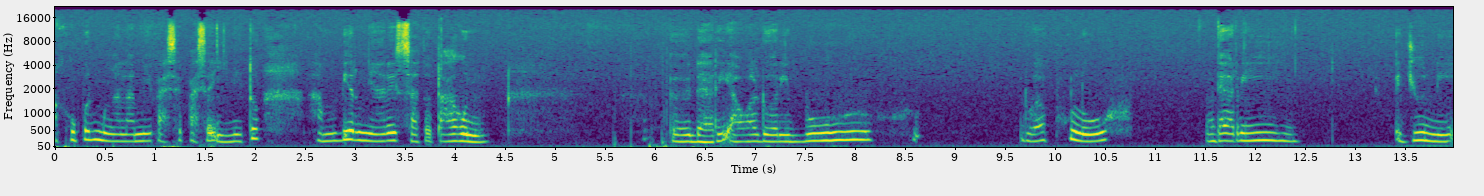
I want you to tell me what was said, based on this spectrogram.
aku pun mengalami fase-fase ini tuh hampir nyaris satu tahun. E, dari awal 2020 dari Juni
